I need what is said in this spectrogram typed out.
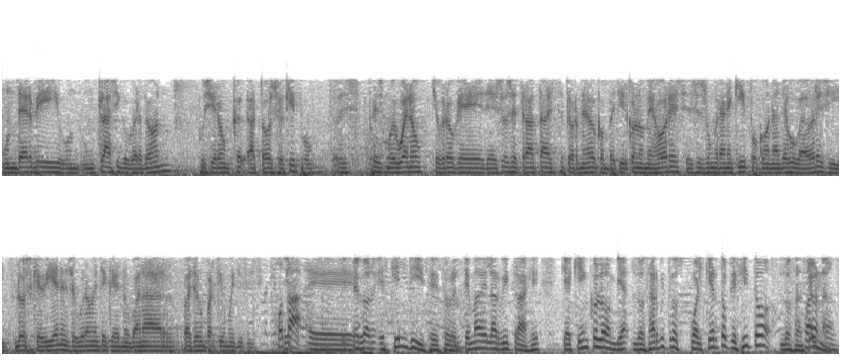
un derby, un, un clásico, perdón, pusieron ca- a todo su equipo. Entonces, pues muy bueno. Yo creo que de eso se trata este torneo, de competir con los mejores. Ese es un gran equipo con grandes jugadores y los que vienen seguramente que nos van a dar, va a ser un partido muy difícil. Jota, eh, perdón, es que él dice sobre el tema del arbitraje que aquí en Colombia los árbitros cualquier toquecito lo sancionan, Falta.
